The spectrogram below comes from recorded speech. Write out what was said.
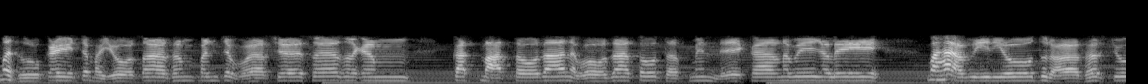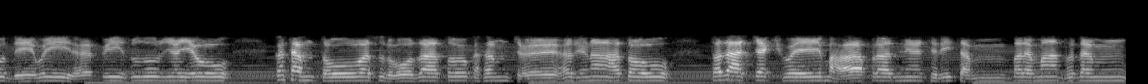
मधुकैटभयो साधम् पञ्चवर्ष सहस्रकम् कस्मात् दानवो दातो तस्मिन् कारणवे जले महावीर्यो दुराधर्षो देवैरपि सुदुर्जयो। कथं तो असुरो जातो कथं च हरिणा हतौ। तदा चक्ष्वे महाप्राज्ञचरितम् परमाद्भुतम्।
